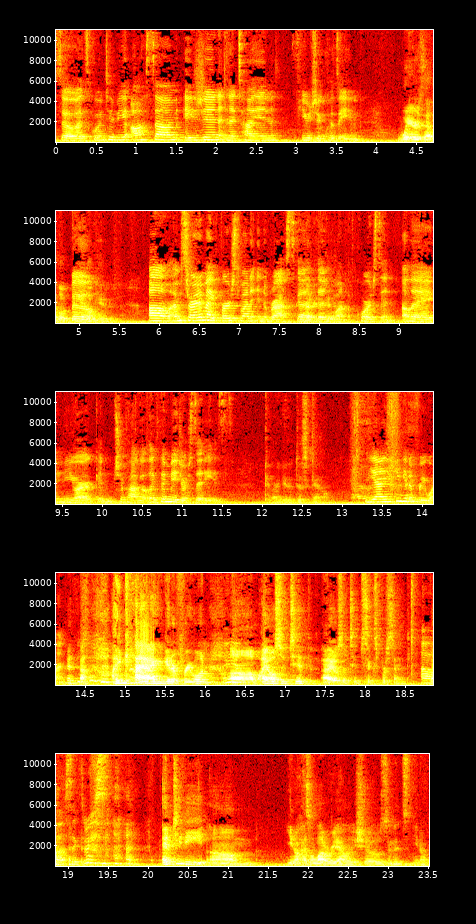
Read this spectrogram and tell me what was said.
So it's going to be awesome Asian and Italian fusion cuisine. Where is that lo- located? Um, I'm starting my first one in Nebraska, Nice. then one, of course, in LA, New York, and Chicago, like the major cities. Can I get a discount? Yeah, you can get a free one. I, can- I can get a free one. Um, I also tip. I also tip six percent. oh, six percent. MTV, um, you know, has a lot of reality shows, and it's you know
